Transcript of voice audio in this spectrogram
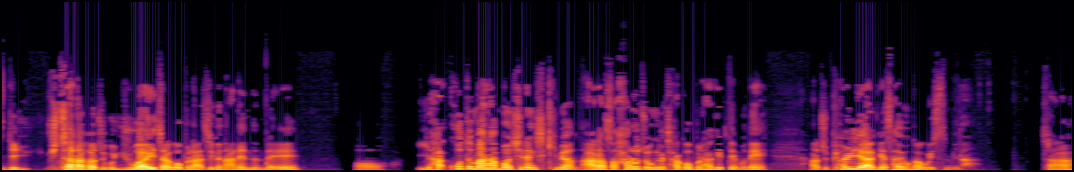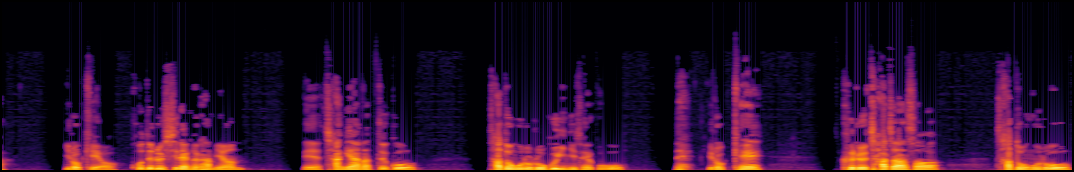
이제 귀찮아가지고 UI 작업을 아직은 안 했는데 어, 이 하- 코드만 한번 실행시키면 알아서 하루 종일 작업을 하기 때문에 아주 편리하게 사용하고 있습니다. 자, 이렇게요. 코드를 실행을 하면 네, 창이 하나 뜨고 자동으로 로그인이 되고 네, 이렇게 글을 찾아서 자동으로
